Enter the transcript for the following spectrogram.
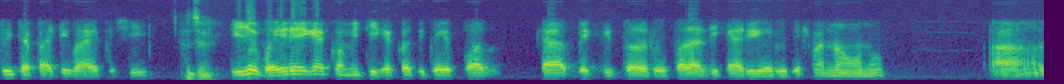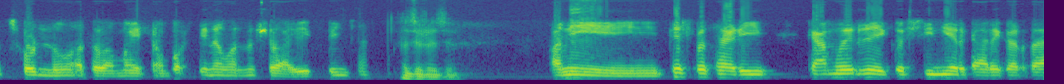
दुईटा पार्टी भएपछि हिजो भइरहेका कमिटीका कतिपय पदका व्यक्तित्वहरू पदाधिकारीहरू त्यसमा नहुनु छोड्नु अथवा म यसमा बस्दिनँ भन्नु स्वाभाविक पनि छ। हजुर हजुर। अनि त्यस पछाडि काम गरिरहेको सिनियर कार्यकर्ता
